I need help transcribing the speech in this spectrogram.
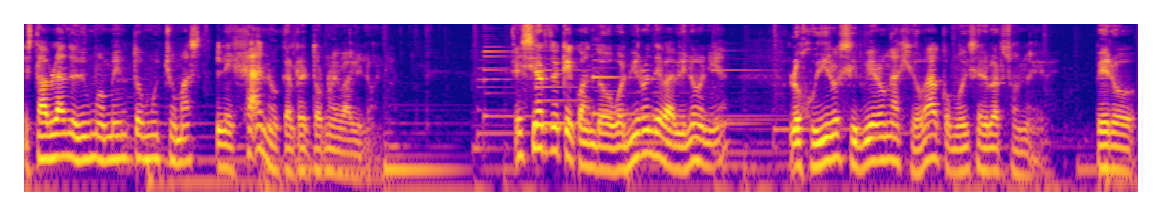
está hablando de un momento mucho más lejano que el retorno de Babilonia. Es cierto que cuando volvieron de Babilonia, los judíos sirvieron a Jehová, como dice el verso 9. Pero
